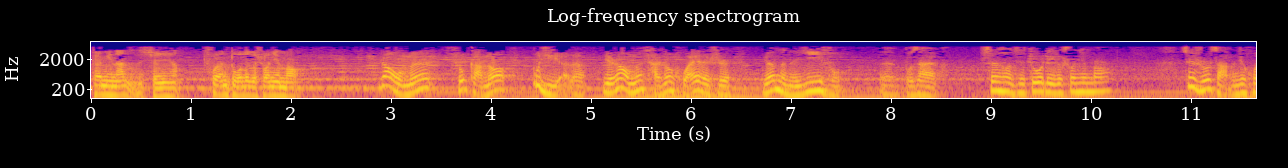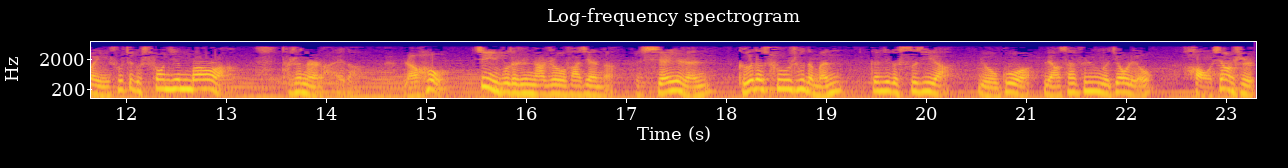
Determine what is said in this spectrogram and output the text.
该名男子的身上突然多了个双肩包。让我们所感到不解的，也让我们产生怀疑的是，原本的衣服呃不在了，身上却多了一个双肩包。这时候咱们就怀疑说，这个双肩包啊，它是哪儿来的？然后进一步的侦查之后发现呢，嫌疑人隔着出租车的门跟这个司机啊有过两三分钟的交流，好像是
